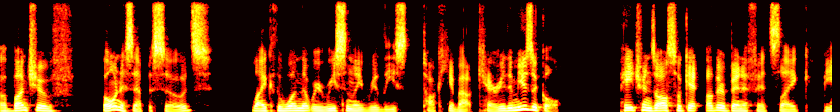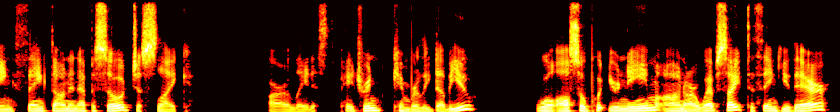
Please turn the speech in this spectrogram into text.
a bunch of bonus episodes like the one that we recently released talking about Carrie the Musical. Patrons also get other benefits like being thanked on an episode, just like our latest patron, Kimberly W. We'll also put your name on our website to thank you there.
